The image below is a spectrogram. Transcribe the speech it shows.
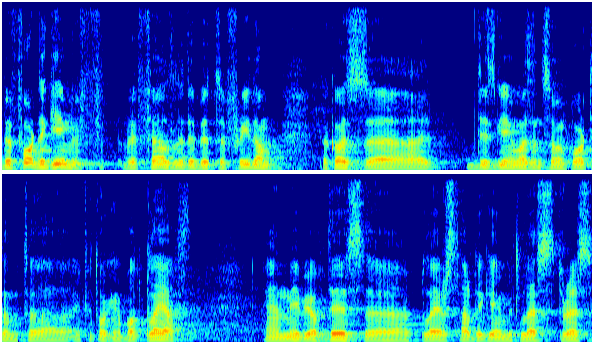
before the game we, we felt a little bit of freedom because uh, this game wasn't so important uh, if you're talking about playoffs. And maybe of this, uh, players start the game with less stress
